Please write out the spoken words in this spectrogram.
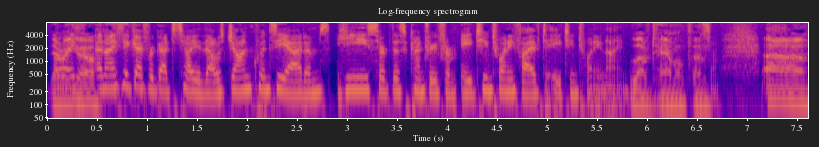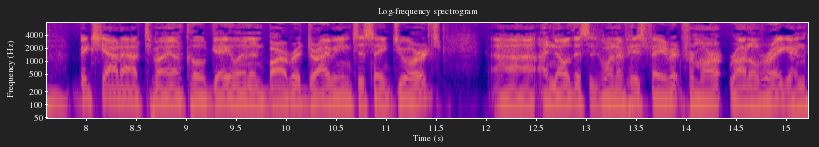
There Oh, we I- go. And I think I forgot to tell you that was John Quincy Adams. He served this country from 1825 to 1829. Loved Hamilton. Uh, big shout out to my uncle Galen and Barbara driving to St. George. Uh, I know this is one of his favorite from Ronald Reagan.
